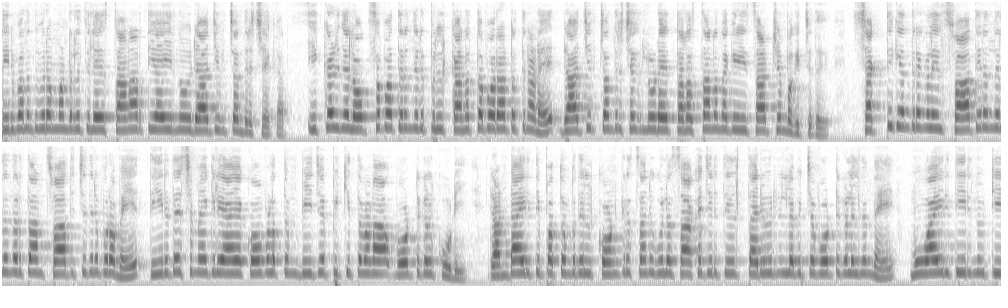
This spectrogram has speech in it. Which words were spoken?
തിരുവനന്തപുരം മണ്ഡലത്തിലെ സ്ഥാനാർത്ഥിയായിരുന്നു രാജീവ് ചന്ദ്രശേഖർ. ഇക്കഴിഞ്ഞ ലോക്സഭാ തെരഞ്ഞെടുപ്പിൽ കനത്ത പോരാട്ടത്തിനാണ് രാജീവ് ചന്ദ്രശേഖറിലൂടെ തലസ്ഥാന നഗരി സാക്ഷ്യം വഹിച്ചത്. ശക്തി കേന്ദ്രങ്ങളിൽ സ്വാധീനം നിലനിർത്താൻ സാധിച്ചതിനു പുറമെ തീരദേശ മേഖലയായ കോവളത്തും ബി ജെ പിക്ക് ഇത്തവണ വോട്ടുകൾ കൂടി. രണ്ടായിരത്തി പത്തൊമ്പതിൽ കോൺഗ്രസ് അനുകൂല സാഹചര്യത്തിൽ തരൂരിന് ലഭിച്ച വോട്ടുകളിൽ നിന്ന് മൂവായിരത്തി ഇരുന്നൂറ്റി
